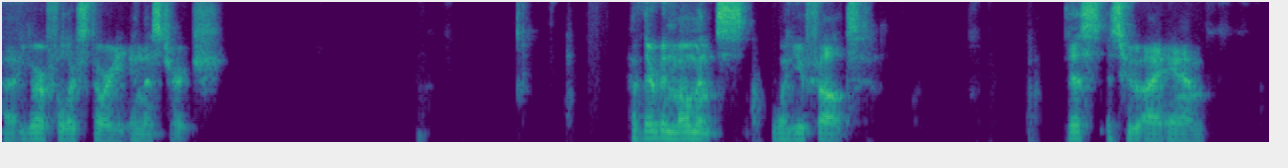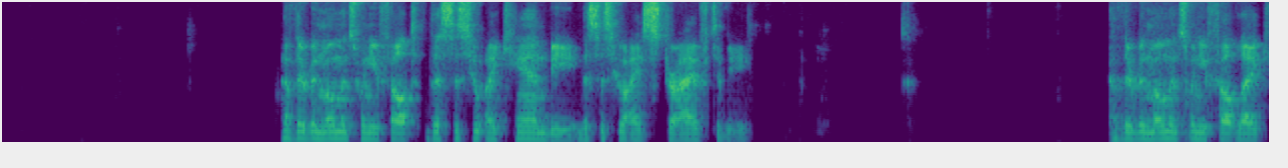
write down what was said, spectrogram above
uh, your fuller story in this church. Have there been moments when you felt, this is who I am? Have there been moments when you felt, this is who I can be, this is who I strive to be? Have there been moments when you felt like,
